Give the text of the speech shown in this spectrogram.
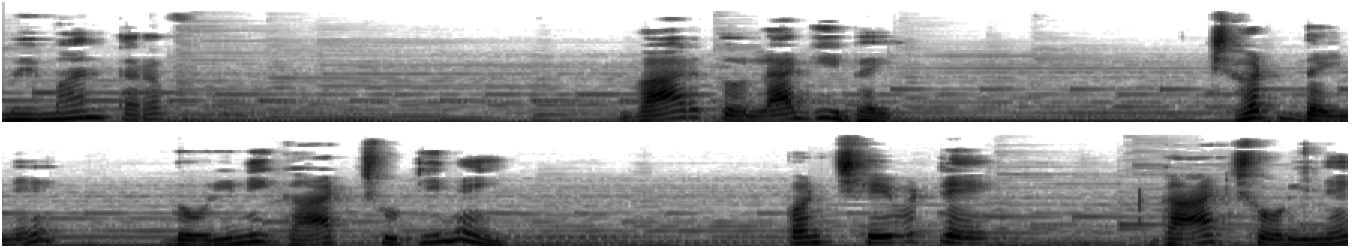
મહેમાન તરફ વાર તો લાગી ભાઈ. ઝટ દઈને દોરીની ગાંઠ છૂટી નહીં પણ છેવટે ગાંઠ છોડીને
